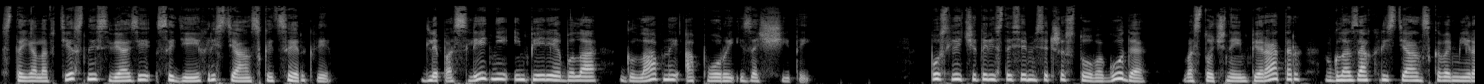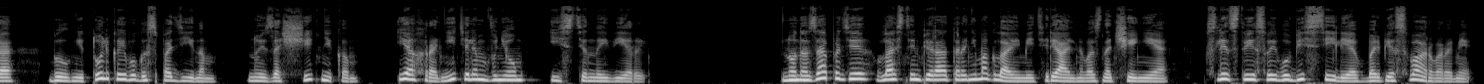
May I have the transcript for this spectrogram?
стояла в тесной связи с идеей христианской церкви. Для последней империя была главной опорой и защитой. После 476 года Восточный император в глазах христианского мира был не только его господином, но и защитником и охранителем в нем истинной веры. Но на Западе власть императора не могла иметь реального значения вследствие своего бессилия в борьбе с варварами,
